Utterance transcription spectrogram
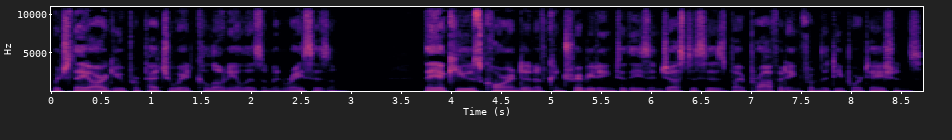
which they argue perpetuate colonialism and racism. They accuse Corendon of contributing to these injustices by profiting from the deportations.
